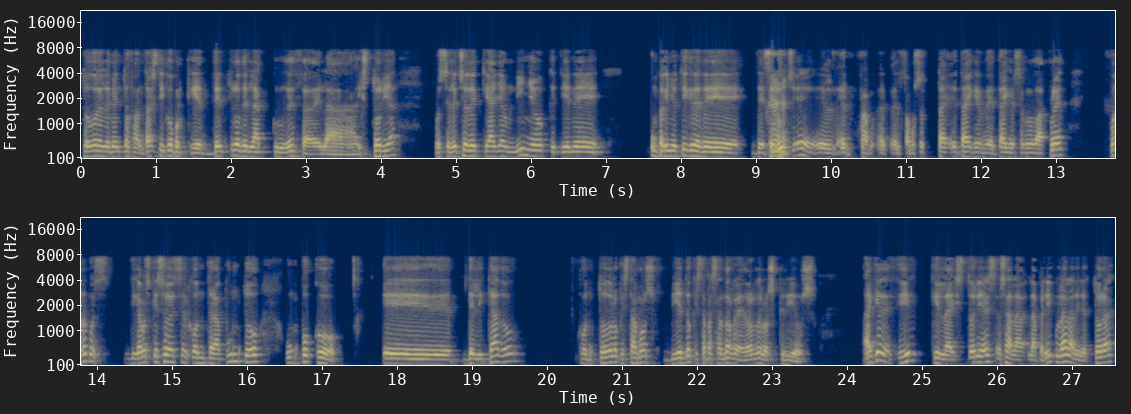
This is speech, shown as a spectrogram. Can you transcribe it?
todo el elemento fantástico porque dentro de la crudeza de la historia, pues el hecho de que haya un niño que tiene un pequeño tigre de, de peluche, el, el, el, famoso Tiger de Tiger Saluda Fred. Bueno, pues digamos que eso es el contrapunto un poco eh, delicado con todo lo que estamos viendo que está pasando alrededor de los críos. Hay que decir que la historia es, o sea, la, la película, la directora,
